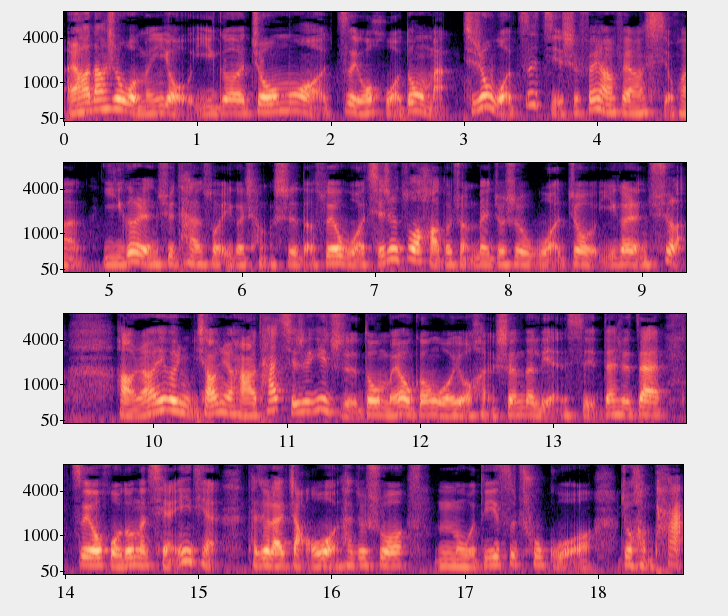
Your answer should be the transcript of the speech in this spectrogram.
然后当时我们有一个周末自由活动嘛，其实我自己是非常非常喜欢一个人去探索一个城市的，所以我其实做好的准备就是我就一个人去了。好，然后一个小女孩，她其实一直都没有跟我有很深的联系，但是在自由活动的前一天，她就来找我，她就说，嗯，我第一次出国就很怕，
